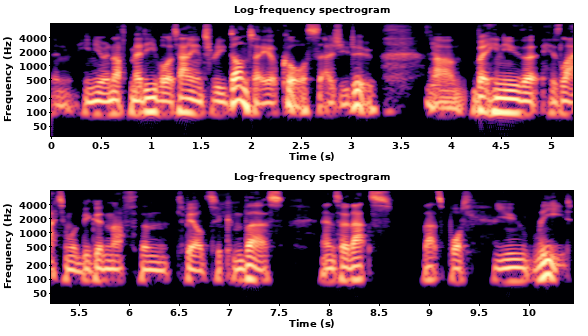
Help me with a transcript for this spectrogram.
And he knew enough medieval Italian to read Dante, of course, as you do. Yeah. Um, but he knew that his Latin would be good enough for them to be able to converse. And so that's that's what you read.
